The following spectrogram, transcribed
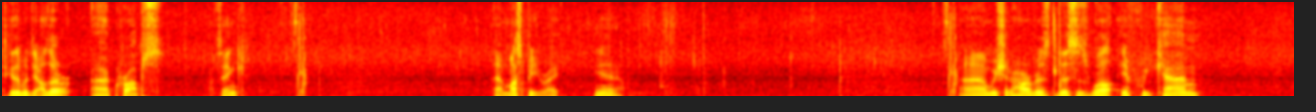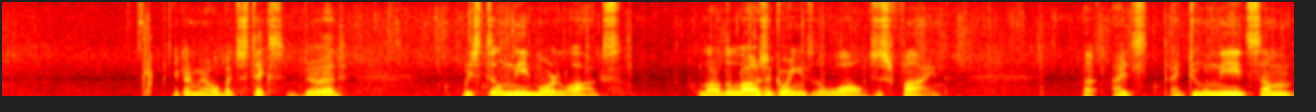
together with the other uh, crops, I think. That must be, right? Yeah. Uh, we should harvest this as well if we can. Going to a whole bunch of sticks. Good. We still need more logs. A lot of the logs are going into the wall, which is fine. But I, I do need some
